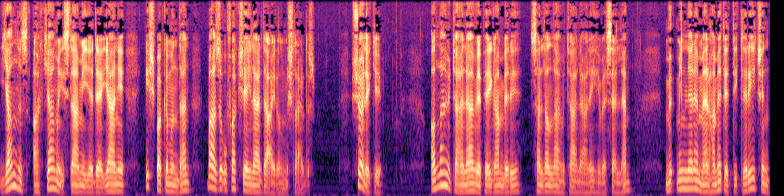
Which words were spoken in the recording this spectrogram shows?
Yalnız ahkâm-ı İslamiyede yani iş bakımından bazı ufak şeylerde ayrılmışlardır. Şöyle ki Allahü Teala ve peygamberi sallallahu teala aleyhi ve sellem müminlere merhamet ettikleri için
